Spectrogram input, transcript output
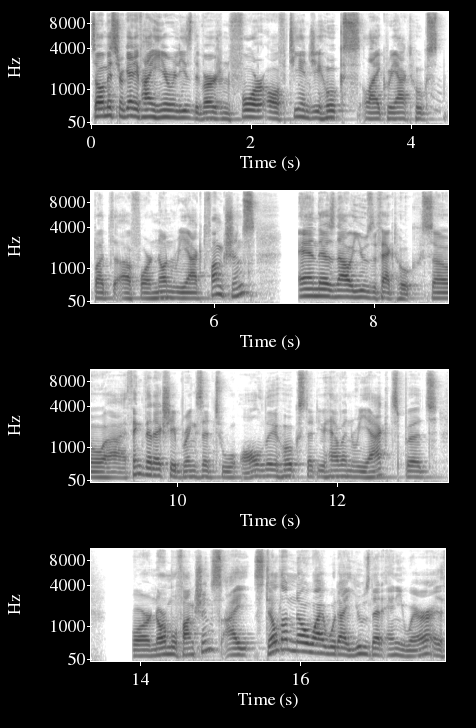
So Mr. Getify here released the version 4 of TNG hooks like React hooks, but uh, for non-React functions. And there's now a use effect hook. So uh, I think that actually brings it to all the hooks that you have in React, but for normal functions, I still don't know why would I use that anywhere,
